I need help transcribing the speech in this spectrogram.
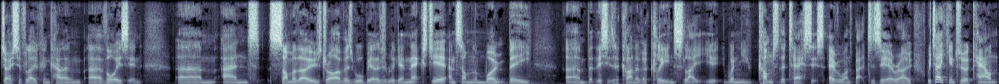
Joseph Loake and Callum uh, Voisin. Um, and some of those drivers will be eligible again next year, and some of them won't be. Um, but this is a kind of a clean slate. You, when you come to the test, it's everyone's back to zero. We take into account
